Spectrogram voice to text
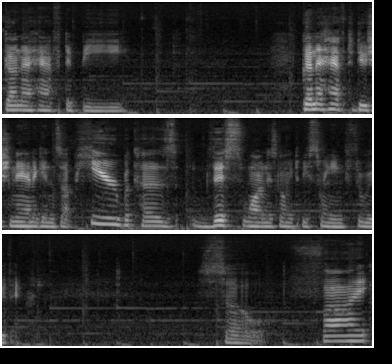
gonna have to be gonna have to do shenanigans up here because this one is going to be swinging through there. So, five,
